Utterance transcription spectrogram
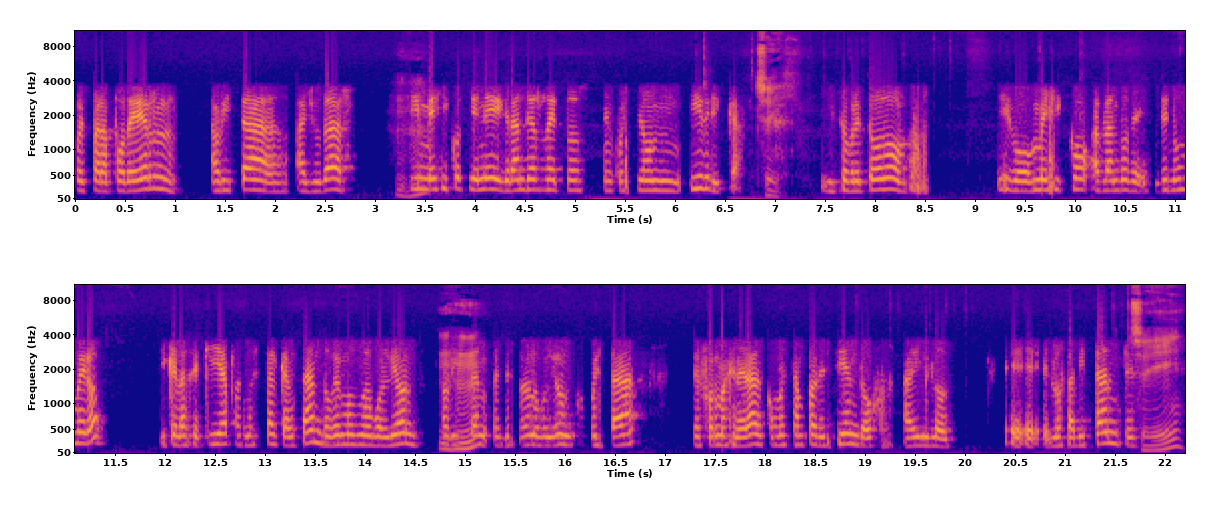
pues para poder ahorita ayudar y México tiene grandes retos en cuestión hídrica. Sí. Y sobre todo, digo, México, hablando de, de números, y que la sequía pues no está alcanzando. Vemos Nuevo León, ahorita el estado de Nuevo León, cómo está de forma general, cómo están padeciendo ahí los eh, los habitantes. Sí.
